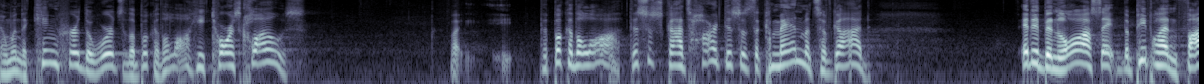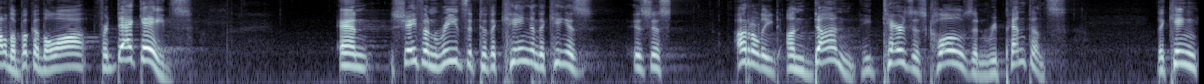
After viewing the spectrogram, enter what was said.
And when the king heard the words of the book of the law, he tore his clothes. The book of the law, this is God's heart. This is the commandments of God. It had been lost. The people hadn't followed the book of the law for decades. And Shaphan reads it to the king, and the king is, is just utterly undone. He tears his clothes in repentance. The king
